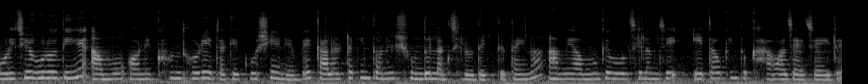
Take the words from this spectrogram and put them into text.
মরিচের গুঁড়ো দিয়ে আম্মু অনেকক্ষণ ধরে এটাকে কষিয়ে নেবে। কালারটা কিন্তু অনেক সুন্দর লাগছিল দেখতে, তাই না? আমি আম্মুকে বলছিলাম যে এটাও কিন্তু খাওয়া যায় চাইলে,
